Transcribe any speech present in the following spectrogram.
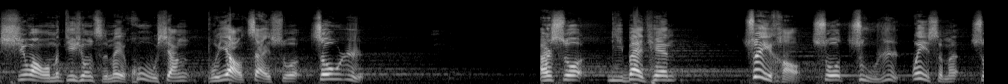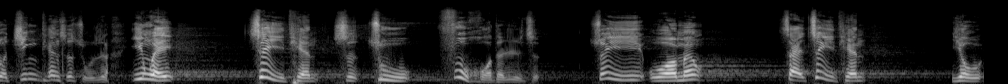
希望我们弟兄姊妹互相不要再说周日，而说礼拜天，最好说主日。为什么说今天是主日？因为这一天是主复活的日子，所以我们在这一天有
